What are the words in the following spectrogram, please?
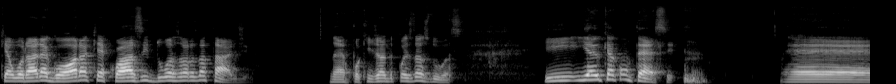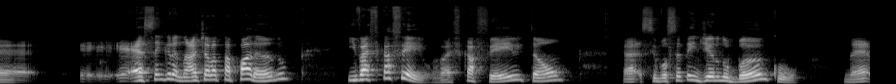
que é o horário agora, que é quase duas horas da tarde, né? Um pouquinho já depois das duas. E, e aí o que acontece? É, essa engrenagem ela tá parando e vai ficar feio, vai ficar feio. Então, é, se você tem dinheiro no banco, né,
